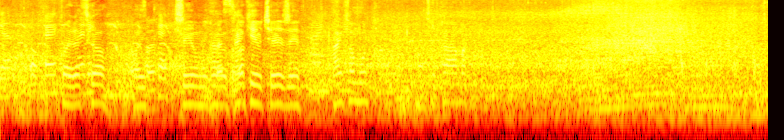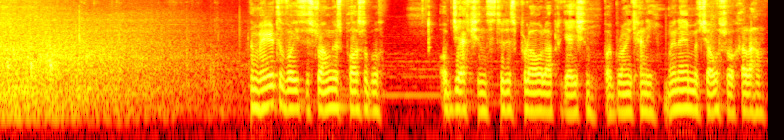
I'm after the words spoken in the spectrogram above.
Yeah, okay. Right, let's go. Right. Okay. See you when we Best have. of Thank luck. you. Cheers, Ian. Thanks. Thanks so much. To Karma. I'm here to voice the strongest possible objections to this parole application by Brian Kenny. My name is Joseph O'Callaghan,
